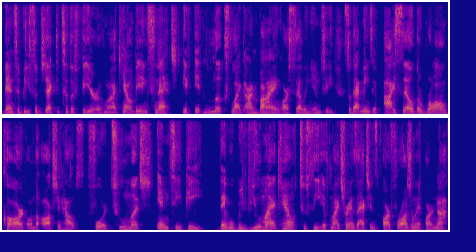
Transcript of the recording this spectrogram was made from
than to be subjected to the fear of my account being snatched if it looks like I'm buying or selling MT. So that means if I sell the wrong card on the auction house for too much MTP, they will review my account to see if my transactions are fraudulent or not.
